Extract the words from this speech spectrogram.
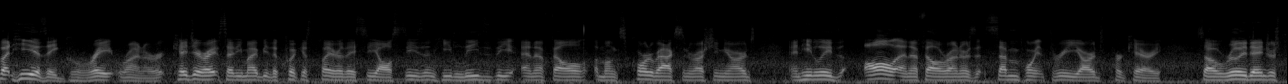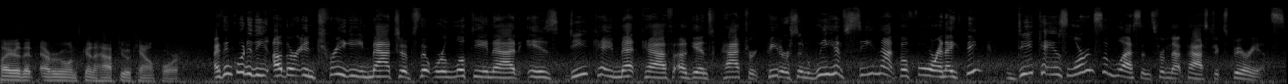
but he is a great runner. KJ Wright said he might be the quickest player they see all season. He leads the NFL amongst quarterbacks in rushing yards, and he leads all NFL runners at 7.3 yards per carry. So, really dangerous player that everyone's going to have to account for. I think one of the other intriguing matchups that we're looking at is DK Metcalf against Patrick Peterson. We have seen that before, and I think DK has learned some lessons from that past experience.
